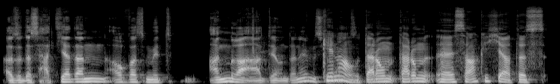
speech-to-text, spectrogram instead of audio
Also das hat ja dann auch was mit anderer Art der Unternehmensführung Genau, darum, darum äh, sage ich ja, dass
